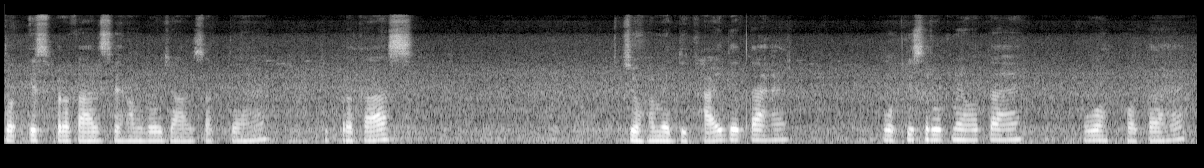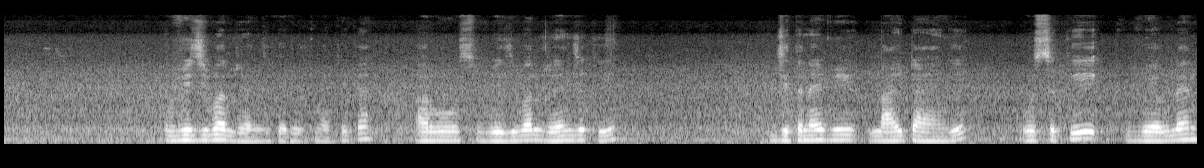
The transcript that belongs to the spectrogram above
तो इस प्रकार से हम लोग जान सकते हैं कि प्रकाश जो हमें दिखाई देता है, वो किस रूप में होता है? वो होता है विजुअल रेंज के रूप में, ठीक है? और वो उस विजुअल रेंज की जितने भी लाइट आएँगे, उसकी वेवलेंथ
